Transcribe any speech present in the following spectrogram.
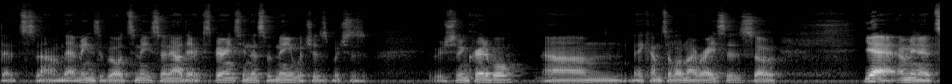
that's um, that means the world to me. So now they're experiencing this with me which is which is which is incredible. Um, they come to a lot of my races. So yeah I mean it's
